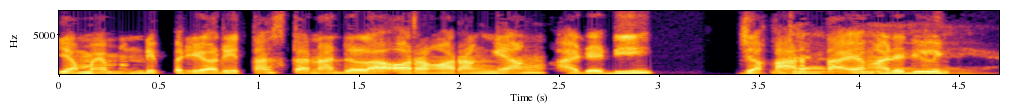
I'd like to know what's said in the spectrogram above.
yang memang diprioritaskan adalah orang-orang yang ada di Jakarta yeah, yang yeah, ada di lingkungan yeah, yeah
